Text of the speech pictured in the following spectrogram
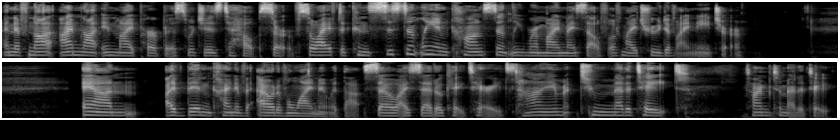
And if not, I'm not in my purpose, which is to help serve. So I have to consistently and constantly remind myself of my true divine nature. And I've been kind of out of alignment with that. So I said, okay, Terrie, it's time to meditate. Time to meditate.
